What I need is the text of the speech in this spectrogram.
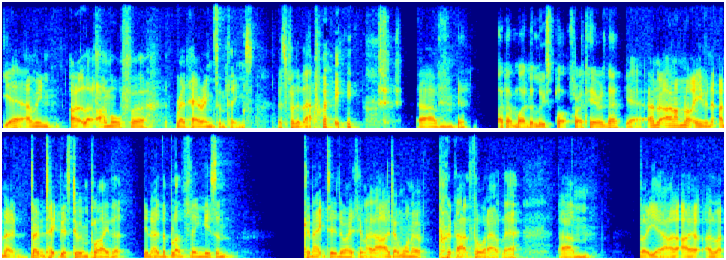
yeah. I mean, I, like, I'm all for red herrings and things. Let's put it that way. um, I don't mind a loose plot thread here and there. yeah, and, and I'm not even. I know. Don't take this to imply that you know the blood thing isn't connected or anything like that. I don't want to put that thought out there. Um, but yeah, I, I, I like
